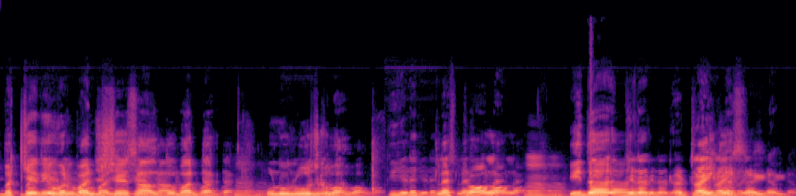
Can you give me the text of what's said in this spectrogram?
ਬੱਚੇ ਦੀ ਉਮਰ 5-6 ਸਾਲ ਤੋਂ ਵੱਧ ਹੈ। ਉਹਨੂੰ ਰੋਜ਼ ਖਵਾਓ। ਕਿ ਜਿਹੜੇ ਕੋਲੇਸਟ੍ਰੋਲ ਹੈ। ਇਹਦਾ ਜਿਹੜਾ ਟ੍ਰਾਈਗਲਿਸਰਾਈਡ ਹੈ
